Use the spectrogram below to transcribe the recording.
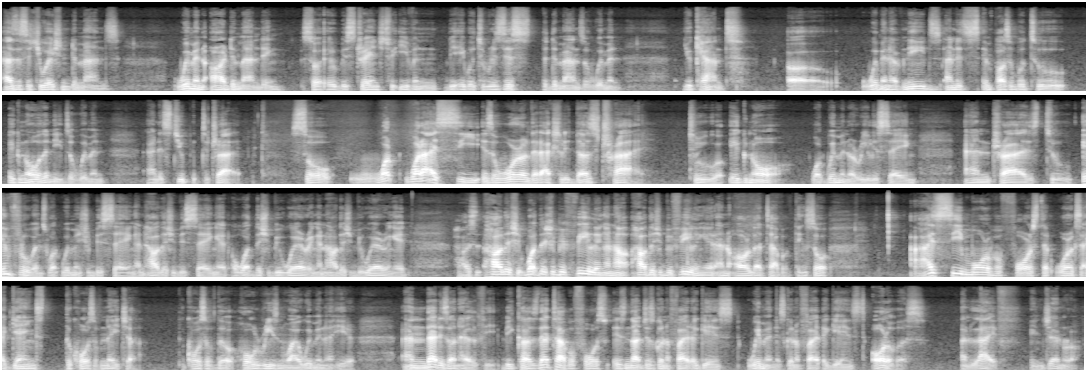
as the situation demands. Women are demanding, so it would be strange to even be able to resist the demands of women. You can't. Uh, women have needs, and it's impossible to ignore the needs of women, and it's stupid to try. So what what I see is a world that actually does try to ignore what women are really saying and tries to influence what women should be saying and how they should be saying it or what they should be wearing and how they should be wearing it. How, how they should what they should be feeling and how, how they should be feeling it and all that type of thing. So i see more of a force that works against the course of nature the course of the whole reason why women are here and that is unhealthy because that type of force is not just going to fight against women it's going to fight against all of us and life in general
